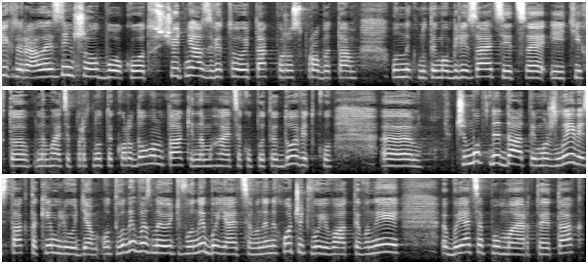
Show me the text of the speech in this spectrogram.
Вікторе, але з іншого боку, от щодня звітують так про спроби там уникнути мобілізації. Це і ті, хто намагається перетнути кордон, так і намагається купити довідку. Е, чому б не дати можливість так таким людям? От вони визнають, вони бояться, вони не хочуть воювати, вони бояться померти. Так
